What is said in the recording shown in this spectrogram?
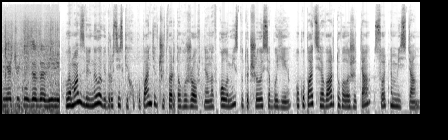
Меня чуть не задавили. Лиман звільнили від російських окупантів 4 жовтня. Навколо міста точилися бої. Окупація вартувала життя сотням містян.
